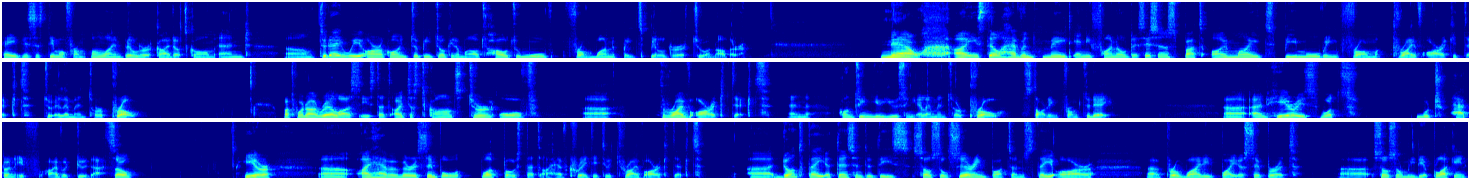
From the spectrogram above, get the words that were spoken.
Hey, this is Timo from OnlineBuilderGuy.com, and um, today we are going to be talking about how to move from one page builder to another. Now, I still haven't made any final decisions, but I might be moving from Thrive Architect to Elementor Pro. But what I realize is that I just can't turn off uh, Thrive Architect and continue using Elementor Pro starting from today. Uh, and here is what would happen if I would do that. So here uh, I have a very simple blog post that I have created with Thrive Architect. Uh, don't pay attention to these social sharing buttons. They are uh, provided by a separate uh, social media plugin.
